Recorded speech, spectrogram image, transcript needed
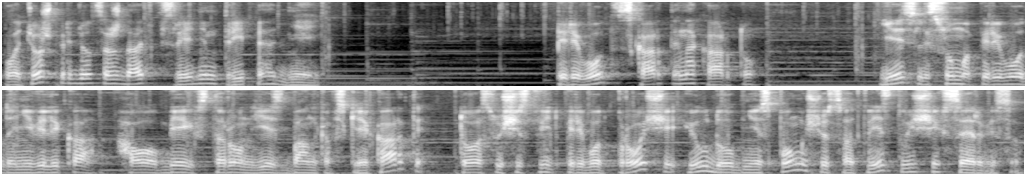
Платеж придется ждать в среднем 3-5 дней. Перевод с карты на карту. Если сумма перевода невелика, а у обеих сторон есть банковские карты, то осуществить перевод проще и удобнее с помощью соответствующих сервисов.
